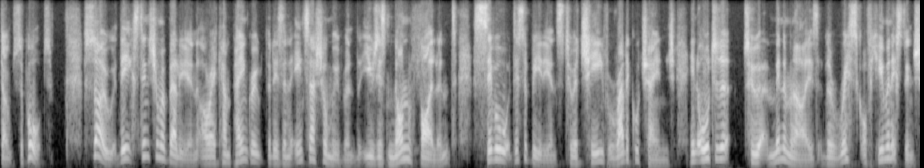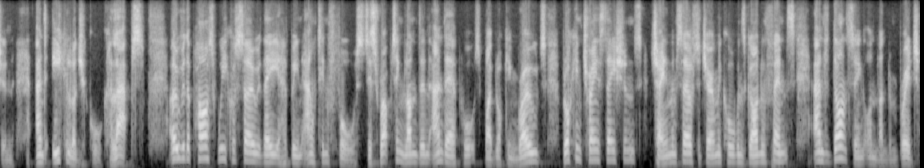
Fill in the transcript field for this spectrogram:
don't support. So, the Extinction Rebellion are a campaign group that is an international movement that uses non violent civil disobedience to achieve radical change in order to minimize the risk of human extinction and ecological collapse. Over the past week or so, they have been out in force, disrupting London and airports by blocking roads, blocking train stations, chaining themselves to Jeremy Corbyn's garden fence, and dancing on London Bridge.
